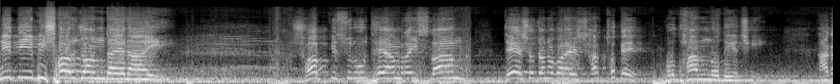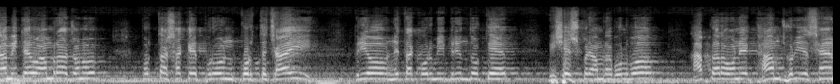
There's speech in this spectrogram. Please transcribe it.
নীতি বিসর্জন দেয় নাই। সব কিছুর ঊর্ধ্বে আমরা ইসলাম, দেশ ও জনগণের স্বার্থকে প্রাধান্য দিয়েছি। আগামীতেও আমরা জন প্রত্যাশাকে পূরণ করতে চাই। প্রিয় নেতাকর্মী বৃন্দকে, বিশেষ করে আমরা বলব, আপনারা অনেক ঘাম ঝরিয়েছেন,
